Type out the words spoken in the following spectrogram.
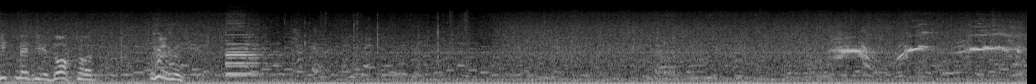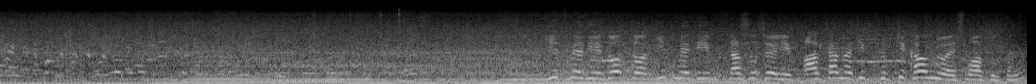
gitmediği doktor doktor, gitmediği nasıl söyleyeyim alternatif tıpçı kalmıyor Esma Sultan'ın.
